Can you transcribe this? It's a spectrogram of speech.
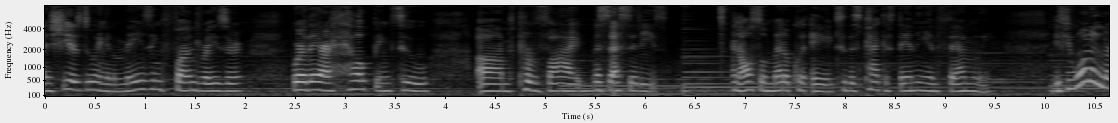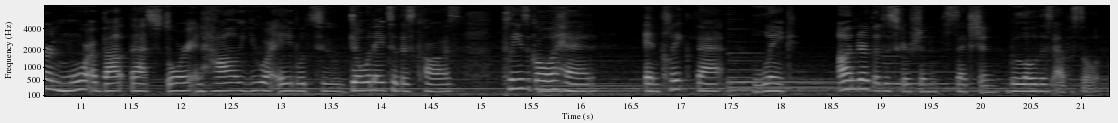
and she is doing an amazing fundraiser where they are helping to um, provide necessities and also medical aid to this Pakistani family. If you want to learn more about that story and how you are able to donate to this cause, please go ahead and click that link under the description section below this episode.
